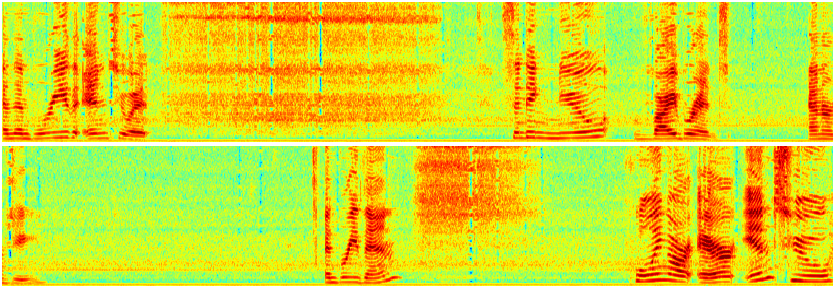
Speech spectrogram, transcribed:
and then breathe into it sending new vibrant energy and breathe in. Pulling our air into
